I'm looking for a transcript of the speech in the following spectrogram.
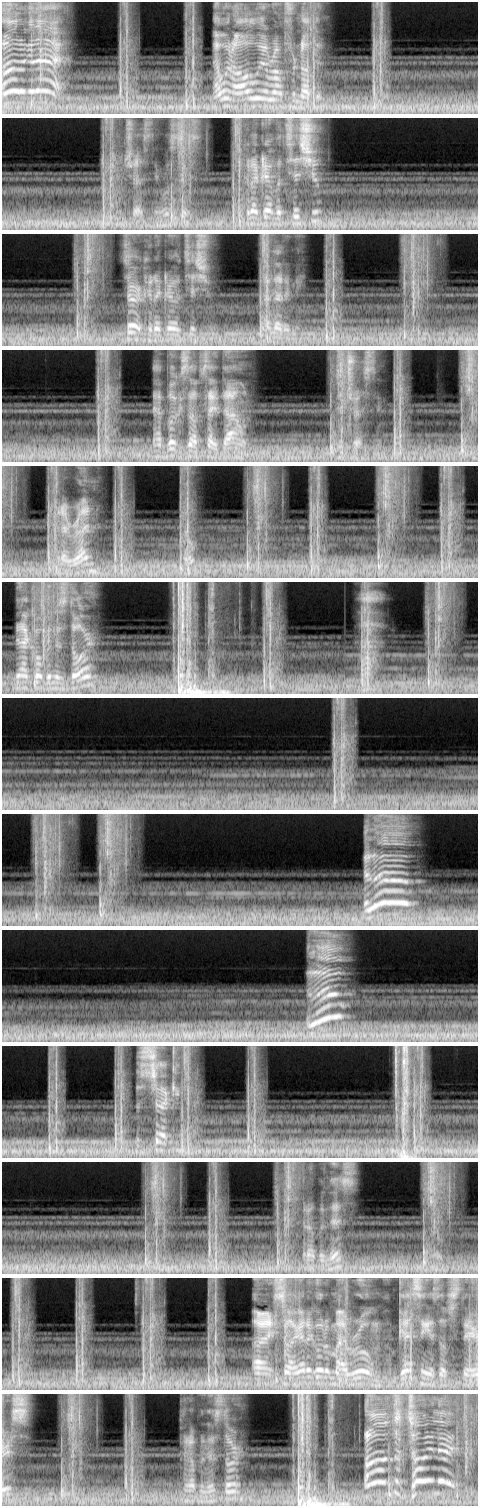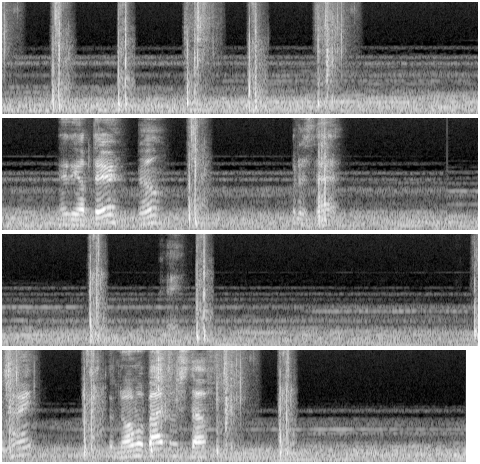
Oh, look at that! I went all the way around for nothing. Interesting. What's this? Could I grab a tissue? Sir, could I grab a tissue? Not letting me. That book is upside down. Interesting. Can I run? Nope. Can I open this door? Alright, so I gotta go to my room. I'm guessing it's upstairs. Can I open this door? Oh, the toilet! Anything up there? No? What is that? Okay. Alright. The normal bathroom stuff.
